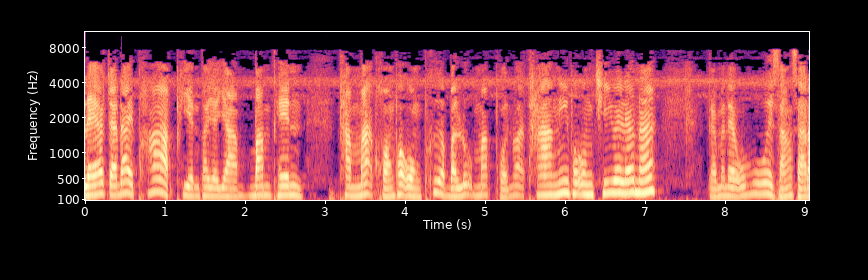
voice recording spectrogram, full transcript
แล้วจะได้ภาคเพียรพยายามบำเพ็ญธรรมะของพระองค์ เพื่อบรรลุมรรคผลว่าทางนี้พระองค์ชี้ไว้แล้วนะ แต่ไม่ได้โอ้ยสังสาร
